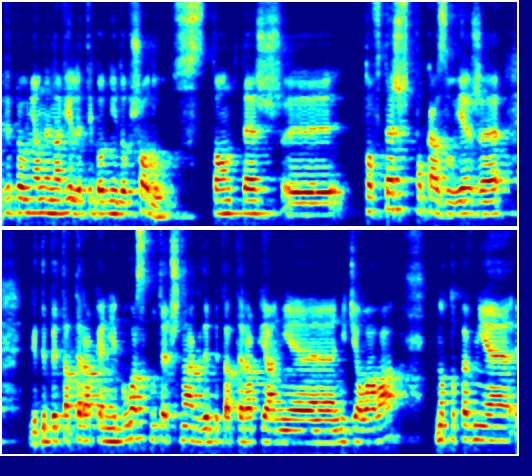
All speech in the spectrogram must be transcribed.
wypełniony na wiele tygodni do przodu. Stąd też to też pokazuje, że gdyby ta terapia nie była skuteczna, gdyby ta terapia nie, nie działała, no to pewnie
